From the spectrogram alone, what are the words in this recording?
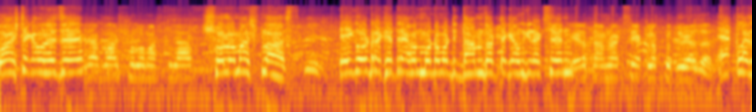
বয়সটা কেমন হয়েছে? এটা বয়স ষোলো মাস প্লাস ষোলো মাস প্লাস এই গরুটার ক্ষেত্রে এখন মোটামুটি দাম দরটা কেমন কি রাখছেন? এটার দাম রাখছে এক লক্ষ দুই হাজার। এক লাখ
